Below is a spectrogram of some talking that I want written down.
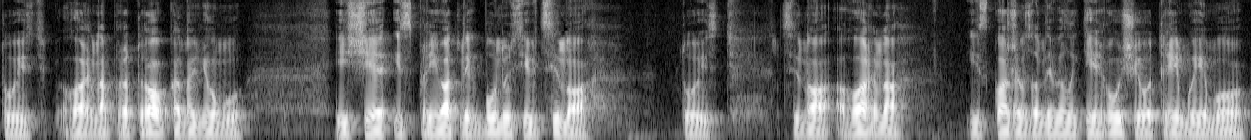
тобто гарна протравка на ньому. І ще із приятних бонусів ціна. Тобто ціна гарна. І, скажімо, за невеликі гроші отримуємо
